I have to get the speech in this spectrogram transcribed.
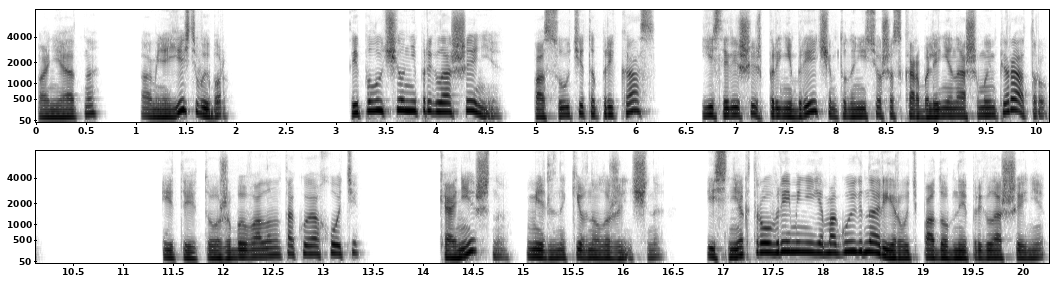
Понятно. А у меня есть выбор? Ты получил не приглашение. По сути, это приказ. Если решишь пренебречь им, то нанесешь оскорбление нашему императору. И ты тоже бывала на такой охоте? Конечно, медленно кивнула женщина и с некоторого времени я могу игнорировать подобные приглашения.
